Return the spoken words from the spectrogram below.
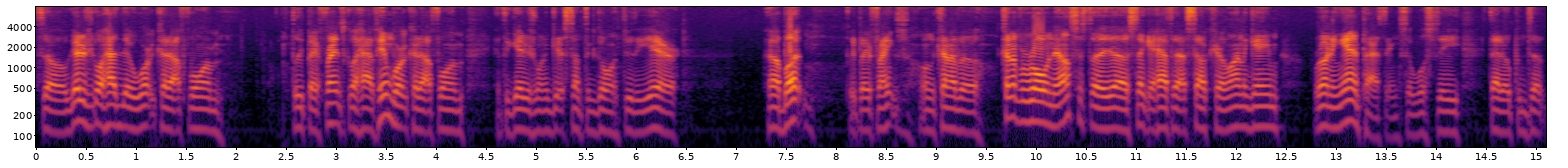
So Gators going to have their work cut out for them. Felipe Frank's going to have him work cut out for him if the Gators want to get something going through the air. Uh, but Felipe Frank's on kind of a kind of a roll now since the uh, second half of that South Carolina game, running and passing. So we'll see that opens up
